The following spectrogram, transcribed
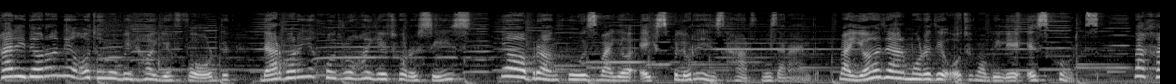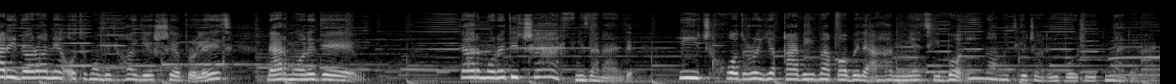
خریداران اتومبیل های فورد درباره خودروهای Tauruses یا Broncos و یا Explorers حرف می‌زنند و یا در مورد اتومبیل Escorts و خریداران اتومبیل های شورولت در مورد در مورد چه حرف می‌زنند؟ هیچ خودروی قوی و قابل اهمیتی با این نام تجاری وجود ندارد.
